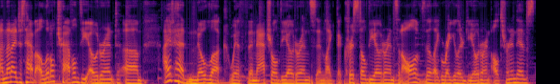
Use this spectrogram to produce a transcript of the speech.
And then I just have a little travel deodorant. Um, I've had no luck with the natural deodorants and like the crystal deodorants and all of the like regular deodorant alternatives.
